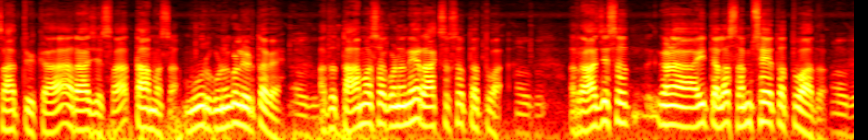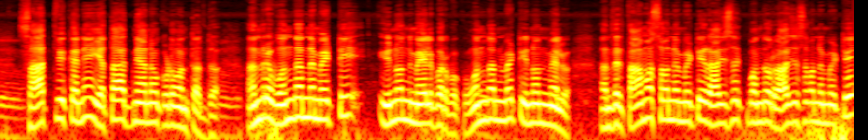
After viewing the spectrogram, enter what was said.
ಸಾತ್ವಿಕ ರಾಜಸ ತಾಮಸ ಮೂರು ಗುಣಗಳು ಇರ್ತವೆ. ಅದು ತಾಮಸ ಗುಣನೇ ರಾಕ್ಷಸ ತತ್ವ. ರಾಜಸ ಗಣ ಐತಲ್ಲ ಸಂಶಯ ತತ್ವ ಅದು. ಸಾತ್ವಿಕನೇ ಯಥಾಜ್ಞಾನ ಕೊಡುವಂಥದ್ದು. ಅಂದರೆ ಒಂದನ್ನು ಮೆಟ್ಟಿ ಇನ್ನೊಂದು ಮೇಲೆ ಬರಬೇಕು. ಒಂದನ್ನು ಮೆಟ್ಟಿ ಇನ್ನೊಂದು ಮೇಲೆ ಅಂದರೆ ತಾಮಸವನ್ನು ಮೆಟ್ಟಿ ರಾಜಸಕ್ಕೆ ಬಂದು ರಾಜಸವನ್ನು ಮೆಟ್ಟಿ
